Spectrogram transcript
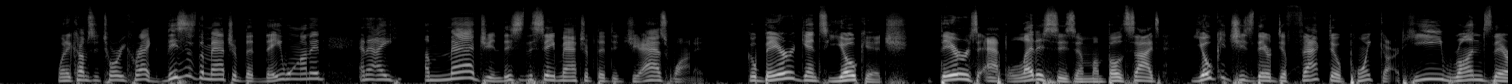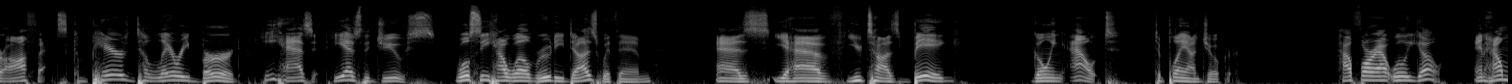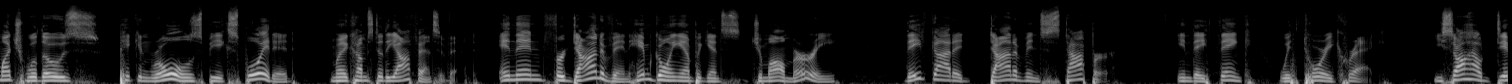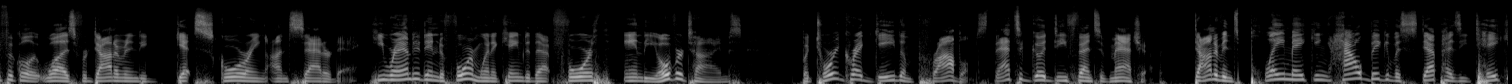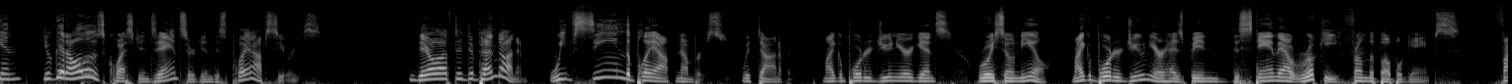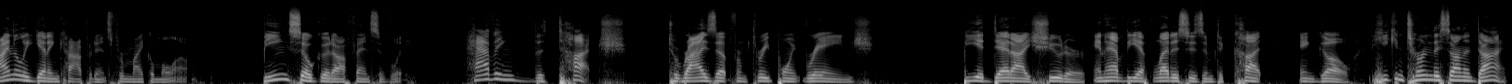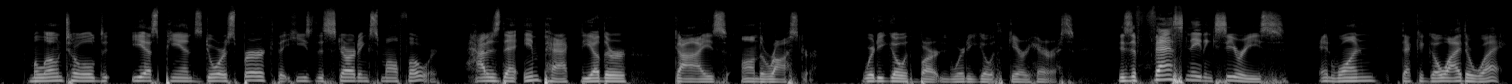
when it comes to Torrey Craig. This is the matchup that they wanted, and I imagine this is the same matchup that the Jazz wanted. Gobert against Jokic, there's athleticism on both sides. Jokic is their de facto point guard. He runs their offense. Compared to Larry Bird, he has it. He has the juice. We'll see how well Rudy does with him as you have Utah's big going out to play on Joker. How far out will he go? And how much will those pick and rolls be exploited when it comes to the offensive end? And then for Donovan, him going up against Jamal Murray, they've got a Donovan stopper in they think with Torrey Craig. You saw how difficult it was for Donovan to get scoring on Saturday. He rounded into form when it came to that fourth and the overtimes, but Torrey Craig gave him problems. That's a good defensive matchup. Donovan's playmaking, how big of a step has he taken? You'll get all those questions answered in this playoff series. They'll have to depend on him. We've seen the playoff numbers with Donovan. Michael Porter Jr. against Royce O'Neale. Michael Porter Jr. has been the standout rookie from the bubble games, finally getting confidence from Michael Malone. Being so good offensively, having the touch to rise up from three point range be a dead eye shooter, and have the athleticism to cut and go. He can turn this on a dime. Malone told ESPN's Doris Burke that he's the starting small forward. How does that impact the other guys on the roster? Where do you go with Barton? Where do you go with Gary Harris? This is a fascinating series and one that could go either way.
